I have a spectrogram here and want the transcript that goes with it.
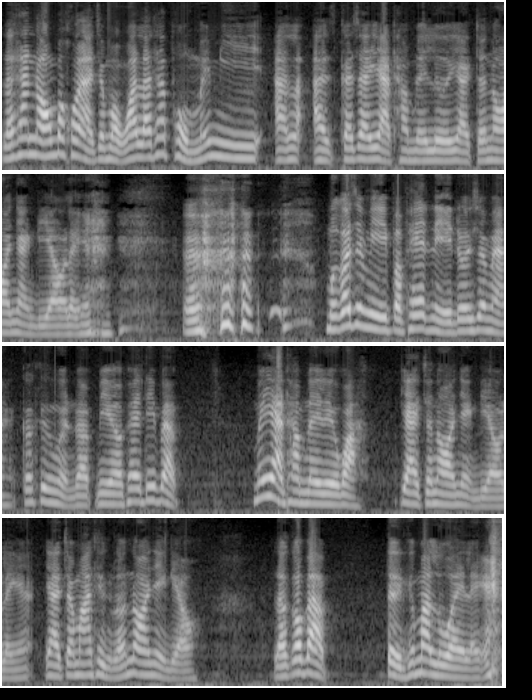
แล้วถ้าน้องบางคนอาจจะบอกว่าแล้วถ้าผมไม่มีกระจายอยากทำอะไรเลย อยากจะนอนอย่างเดียวอะไรเงี้ยมันก็จะมีประเภทนี้ด้วยใช่ไหมก็คือเหมือนแบบมีประเภทที่แบบ ไม่อยากทำอะไรเลยว่ะ อยากจะนอนอย่างเดียวอะไรเงี้ยอยากจะมาถึงแล้วนอนอย่างเดียว แล้วก็แบบตื่นขึ้นมารวยอะไรเงี้ย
